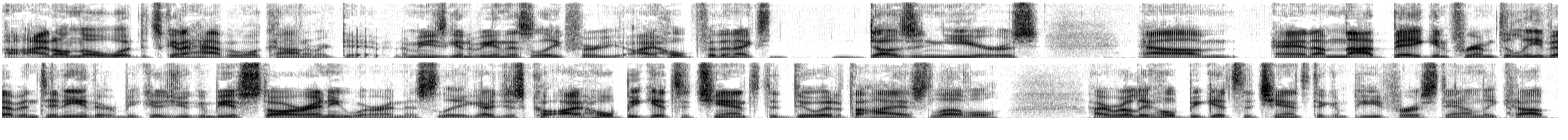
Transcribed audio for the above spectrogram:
I don't know what's going to happen with Connor McDavid. I mean, he's going to be in this league for, I hope, for the next dozen years. Um, and I'm not begging for him to leave Edmonton either because you can be a star anywhere in this league. I just call, I hope he gets a chance to do it at the highest level. I really hope he gets the chance to compete for a Stanley Cup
